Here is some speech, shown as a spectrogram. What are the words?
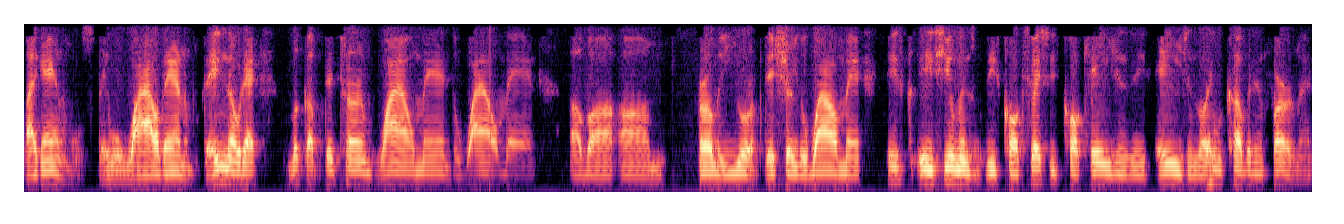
like animals. They were wild animals. They know that. Look up the term wild man, the wild man of uh, um, early Europe. They show you the wild man. These these humans, these especially Caucasians, these Asians, they were covered in fur, man.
